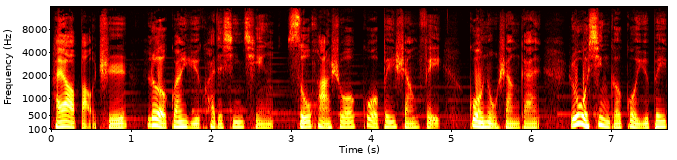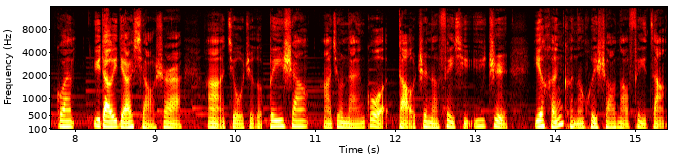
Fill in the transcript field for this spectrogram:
还要保持乐观愉快的心情。俗话说：“过悲伤肺，过怒伤肝。”如果性格过于悲观，遇到一点小事儿啊啊就这个悲伤啊就难过，导致呢肺气瘀滞，也很可能会烧脑肺脏，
